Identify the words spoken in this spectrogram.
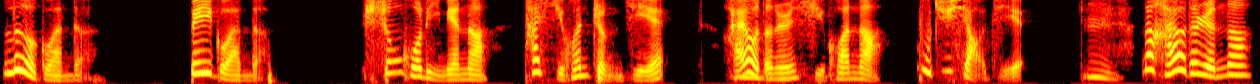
乐观的、悲观的，生活里面呢，他喜欢整洁。还有的人喜欢呢不拘小节，嗯，那还有的人呢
